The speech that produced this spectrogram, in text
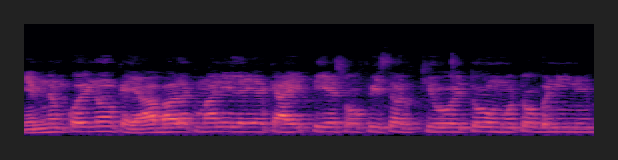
એમનેમ કોઈ ન કહે, આ બાળક માની લઈએ કે આઈપીએસ ઓફિસર થયો હોય તો મોટો બનીને.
